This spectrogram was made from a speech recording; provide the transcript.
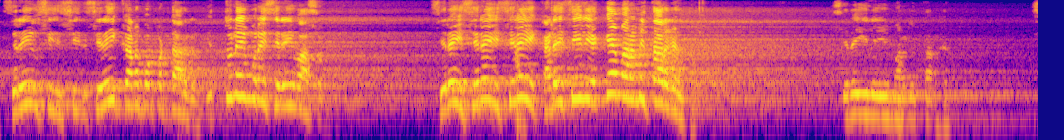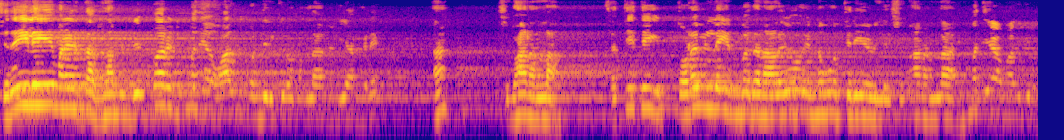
சிறை சிறைக்கு அனுப்பப்பட்டார்கள். எத்துணை முறை சிறைவாசம்? சிறை சிறை சிறை கடைசியில் எங்கே மரணித்தார்கள்? சிறையிலேயே மரணித்தார்கள். சிறையிலேயே மரணித்தார்கள். நாம் இன்று எவ்வாறு நிம்மதியாக வாழ்ந்து கொண்டிருக்கிறோம் அல்லா நடிகார்களே ஆ? சுபான் அல்லா சத்தியத்தை தொடவில்லை என்பதனாலேயோ என்னவோ தெரியவில்லை. சுபான் அல்லா நிம்மதியாக வாழ்கிறோம்.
